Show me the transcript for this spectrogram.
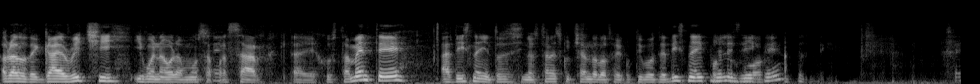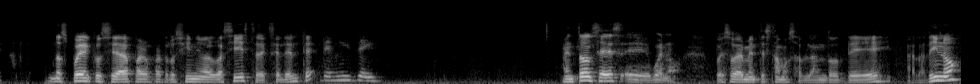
hablando de Guy Ritchie. Y bueno, ahora vamos a Sí. pasar eh, justamente a Disney. Entonces, si nos están escuchando los ejecutivos de Disney, por Yo les favor, dije, nos pueden considerar para un patrocinio o algo así, está excelente. Entonces, eh, bueno, pues obviamente estamos hablando de Aladino,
